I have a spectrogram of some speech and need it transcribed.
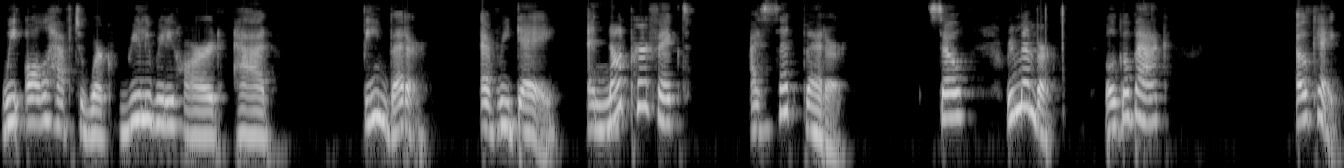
We all have to work really, really hard at being better every day and not perfect. I said better. So remember, we'll go back. Okay.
